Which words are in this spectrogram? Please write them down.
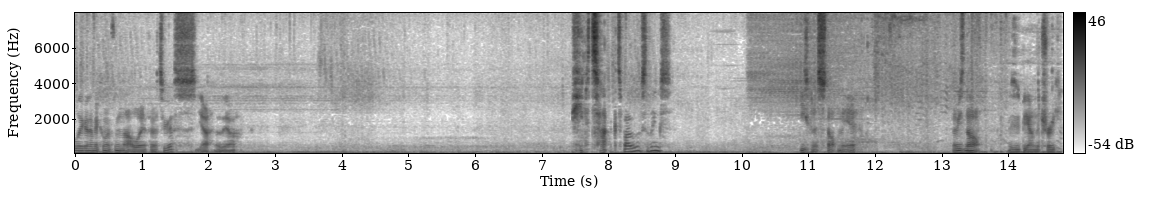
Probably going to be coming from that way first, I guess. Yeah, there they are. Being attacked by the looks of things. He's going to stop me here. No, he's not. This is behind the tree.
